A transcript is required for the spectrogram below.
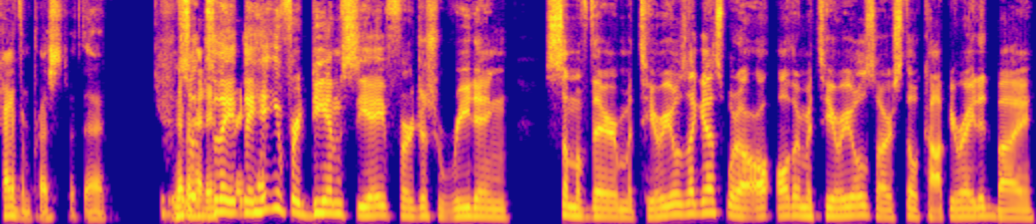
kind of impressed with that. Never so had so they, they hit you for DMCA for just reading some of their materials, I guess, where all, all their materials are still copyrighted by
